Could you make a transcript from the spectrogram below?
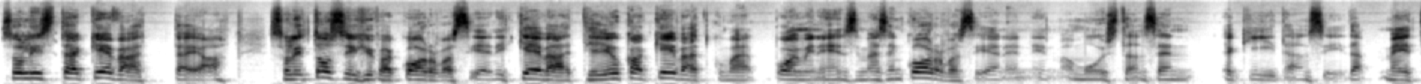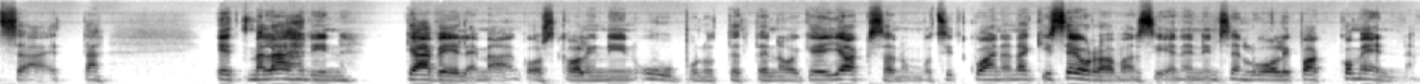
se oli sitä kevättä ja se oli tosi hyvä korvasieni kevät. Ja joka kevät, kun mä poimin ensimmäisen korvasienen, niin mä muistan sen ja kiitän siitä metsää, että, että mä lähdin kävelemään, koska olin niin uupunut, että en oikein jaksanut. Mutta sitten kun aina näki seuraavan sienen, niin sen luo oli pakko mennä.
